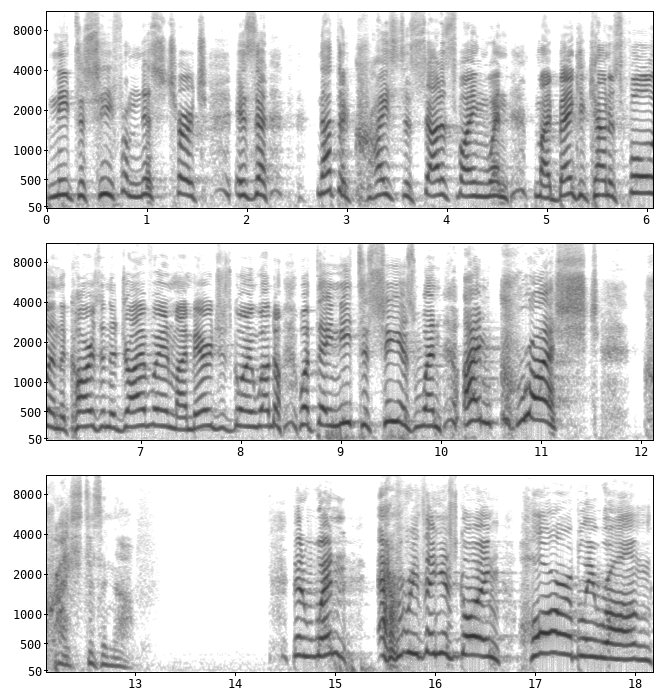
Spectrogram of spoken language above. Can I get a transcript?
need to see from this church is that not that Christ is satisfying when my bank account is full and the car's in the driveway and my marriage is going well. No, what they need to see is when I'm crushed, Christ is enough. That when everything is going horribly wrong,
